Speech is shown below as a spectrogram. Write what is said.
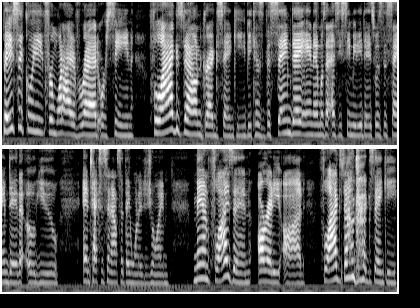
basically, from what I have read or seen, flags down Greg Sankey because the same day A&M was at SEC media days was the same day that OU and Texas announced that they wanted to join. Man flies in, already odd, flags down Greg Sankey,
